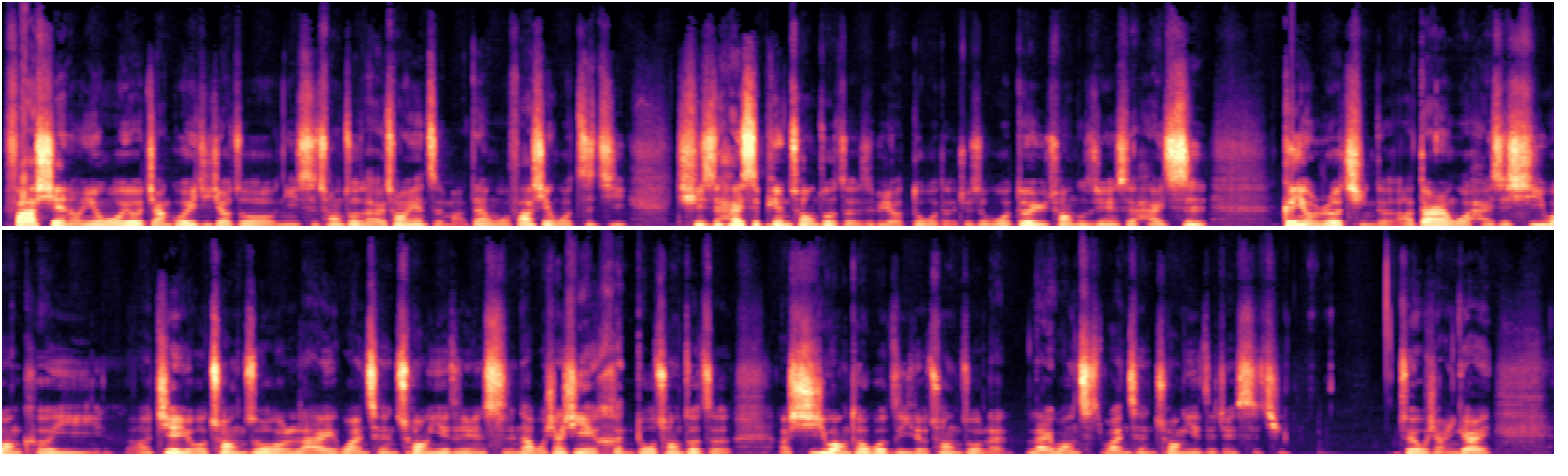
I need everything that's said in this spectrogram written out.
发现、哦，因为我有讲过一集叫做“你是创作者还是创业者”嘛，但我发现我自己其实还是偏创作者是比较多的，就是我对于创作这件事还是。更有热情的啊，当然我还是希望可以啊，借由创作来完成创业这件事。那我相信也很多创作者啊，希望透过自己的创作来来完成完成创业这件事情。所以我想应该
